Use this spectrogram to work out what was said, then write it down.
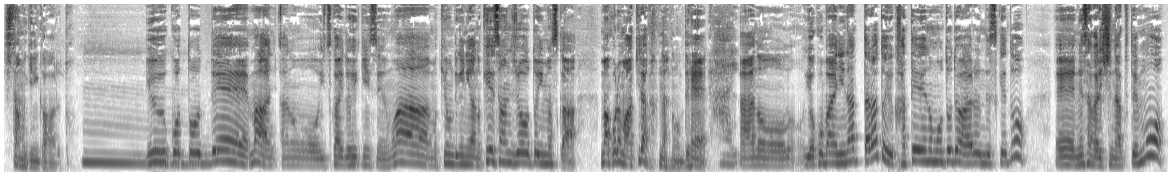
下向きに変わると。いうことで、まあ、あの、5日移動平均線は、基本的にあの、計算上といいますか、まあ、これも明らかなので、はい、あの、横ばいになったらという過程のもとではあるんですけど、えー、値下がりしなくても、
